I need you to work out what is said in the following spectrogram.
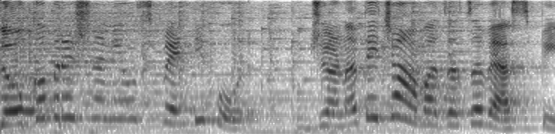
Lokprashna news twenty four जनतेच्या आवाजाचं व्यासपीठ.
